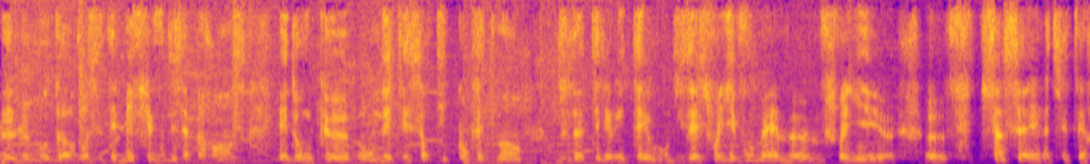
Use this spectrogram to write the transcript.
Le, mot d'ordre, c'était méfiez-vous des apparences. Et donc, euh, on était sorti complètement de la télérité où on disait soyez vous-même, euh, soyez euh, sincère, etc.,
